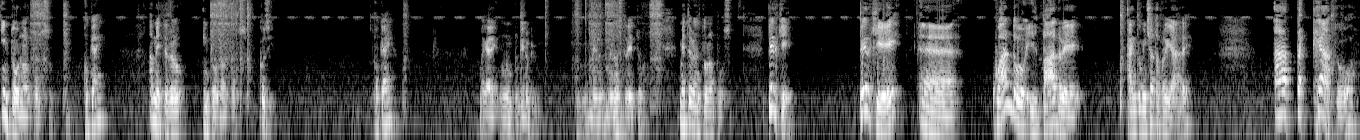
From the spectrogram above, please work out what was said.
intorno al polso, ok? A mettervelo intorno al polso, così, ok? Magari un pochino più, meno, meno stretto, ma metterlo intorno al polso. Perché? Perché eh, quando il padre ha incominciato a pregare, ha attaccato,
